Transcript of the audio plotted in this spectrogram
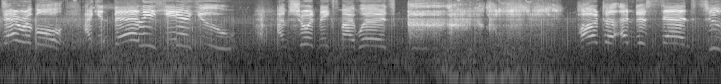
Terrible. I can barely hear you. I'm sure it makes my words hard to understand, too.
